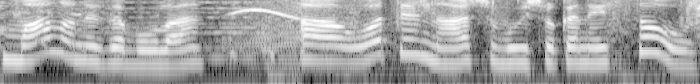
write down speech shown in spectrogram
Мало не забула. А от і наш вишуканий соус.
